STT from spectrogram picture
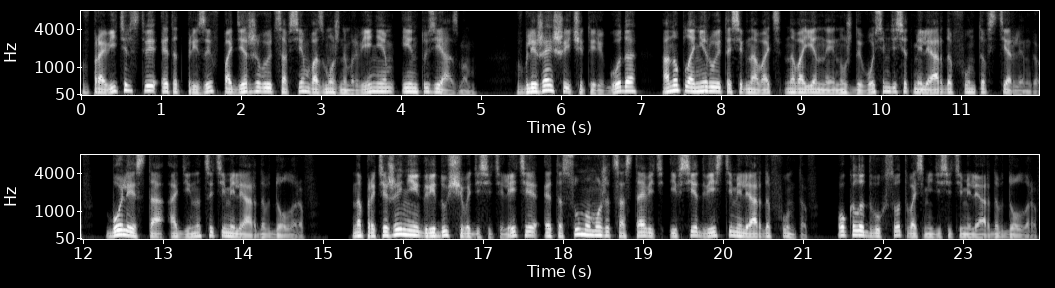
В правительстве этот призыв поддерживают со всем возможным рвением и энтузиазмом. В ближайшие четыре года оно планирует ассигновать на военные нужды 80 миллиардов фунтов стерлингов, более 111 миллиардов долларов. На протяжении грядущего десятилетия эта сумма может составить и все 200 миллиардов фунтов, около 280 миллиардов долларов.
